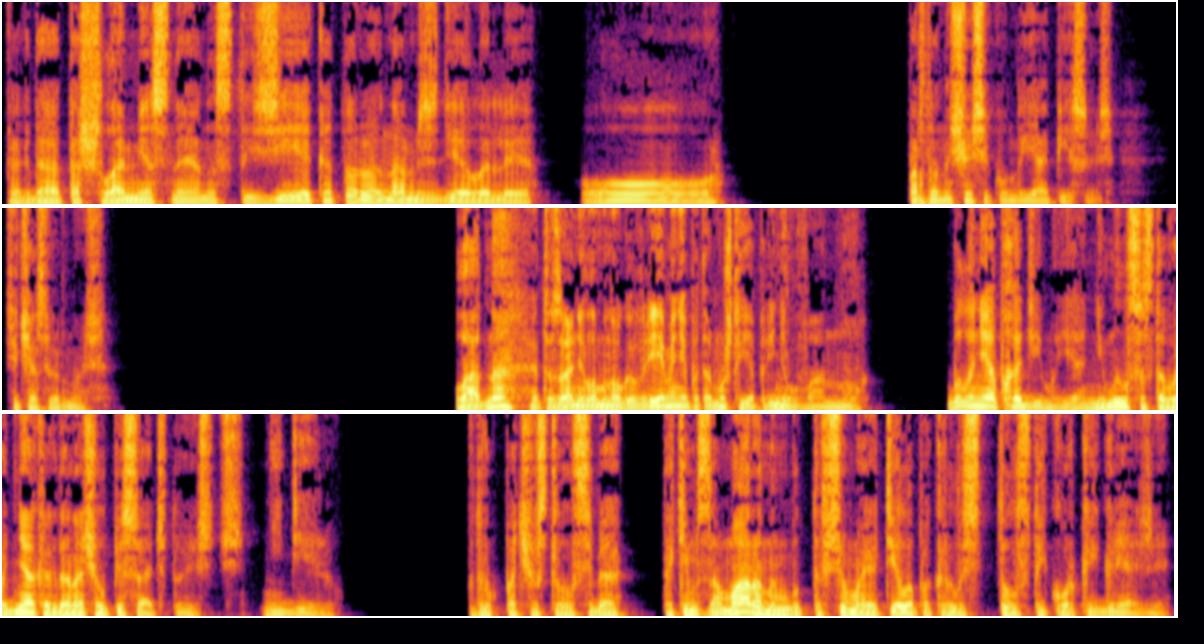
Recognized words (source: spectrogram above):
Когда отошла местная анестезия, которую нам сделали... О. Пардон, еще секунду, я описываюсь. Сейчас вернусь. Ладно, это заняло много времени, потому что я принял ванну. Было необходимо, я не мылся с того дня, когда начал писать, то есть неделю. Вдруг почувствовал себя таким замаранным, будто все мое тело покрылось толстой коркой грязи.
